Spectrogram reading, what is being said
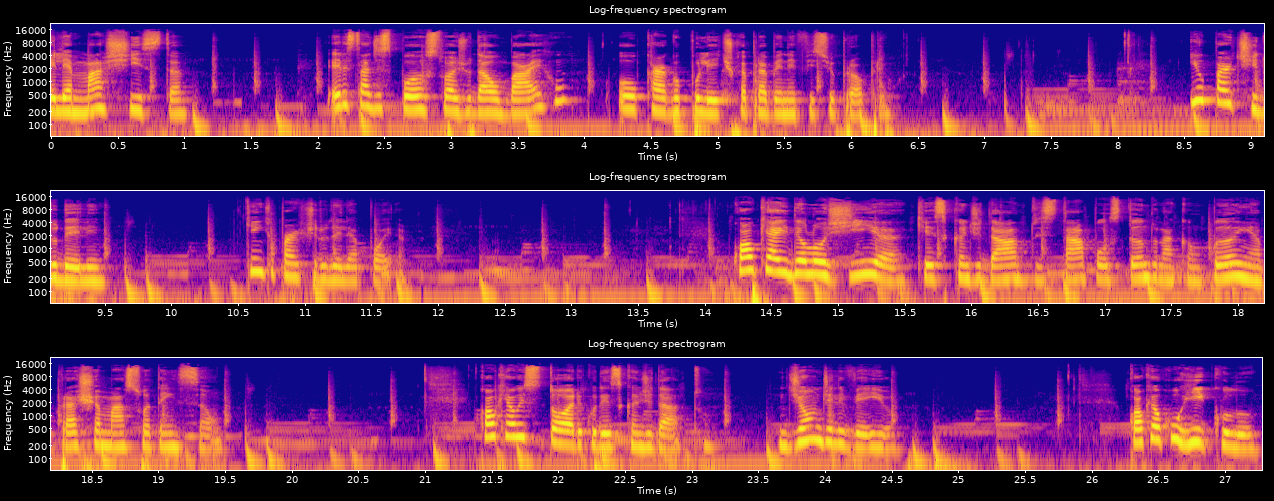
Ele é machista. Ele está disposto a ajudar o bairro ou o cargo político é para benefício próprio? E o partido dele? Quem que o partido dele apoia? Qual que é a ideologia que esse candidato está apostando na campanha para chamar sua atenção? Qual que é o histórico desse candidato? De onde ele veio? Qual que é o currículo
